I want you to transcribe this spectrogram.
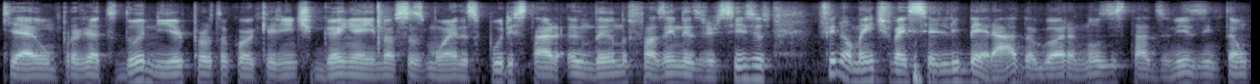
que é um projeto do NIR Protocol que a gente ganha aí nossas moedas por estar andando, fazendo exercícios. Finalmente vai ser liberado agora nos Estados Unidos, então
